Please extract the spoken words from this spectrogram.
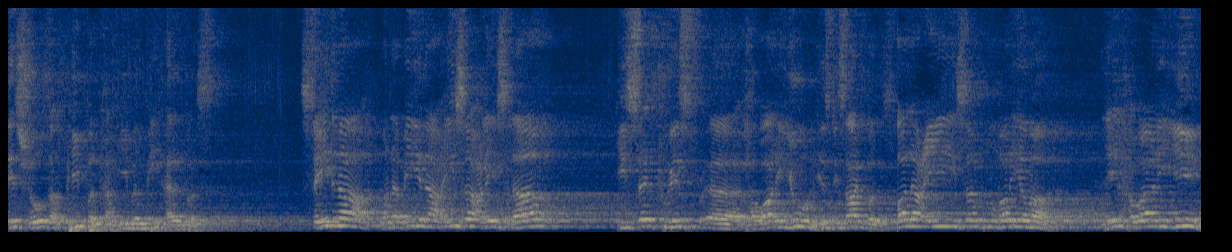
This shows that people can even be helpers. Sayyidina wa Nabiyyina Isa alayhi salam, he said to his uh, Hawariyun, his disciples, قال عيسى ابن مريم للحواريين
